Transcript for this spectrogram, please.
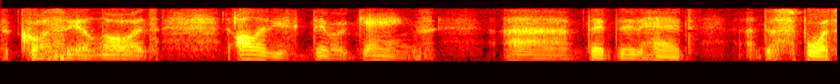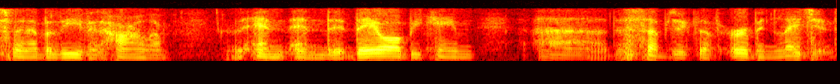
the Corsair Lords. All of these, there were gangs uh, that that had the Sportsmen, I believe, in Harlem, and and they all became uh, the subject of urban legends.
